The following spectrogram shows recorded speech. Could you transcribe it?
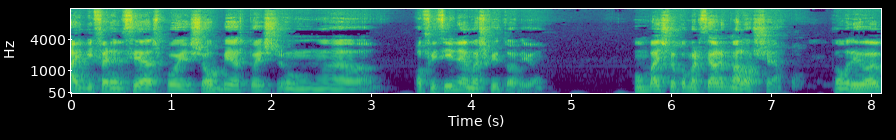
Hai diferencias, pois, obvias, pois, unha oficina e un escritorio. Un baixo comercial e unha loxa. Como digo eu,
